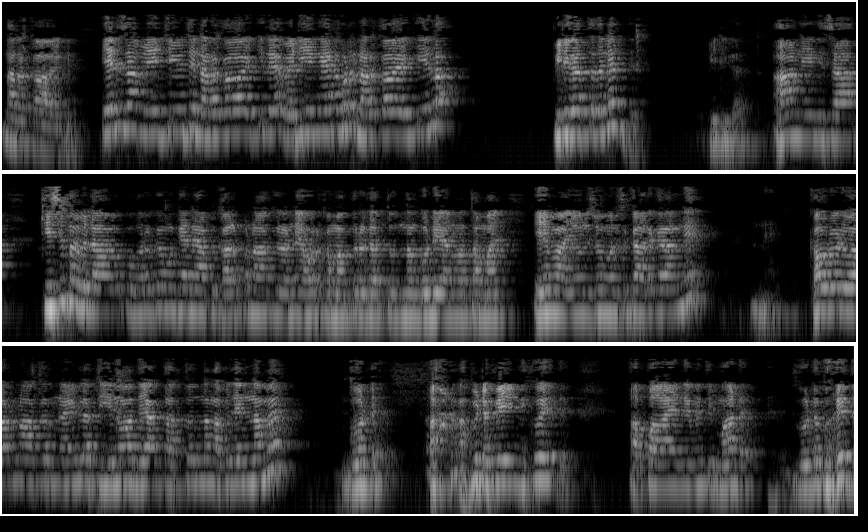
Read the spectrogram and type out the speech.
නරකායක. එනිසා මේ ජීවිත නරකාය කියලා වැඩියෙන් යනකොට නරකාය කියලා පිළිගත්තද නැද්ද. පිළිගත්. ආනේ නිසා කිසිම වෙලාවක හොරකම ගැන අපි කල්පනා කරන හොරකමක් කරගත්තුන්නම් ගොඩ යනවා තමයි. ඒවා යෝනිසෝ මනසකාර කරන්නේ කවුරට වර්ණා කරන ඇල්ලා තියෙනවා දෙයක් ගත්තොන්නම් අපි දෙන්නම ගොඩ. අපිට පේනිකොේද අපාය නෙමති මඩ. ගොඩ කොහෙද?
